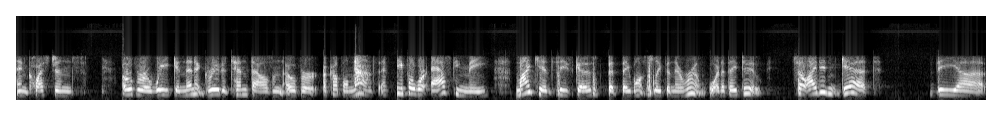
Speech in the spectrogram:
and questions over a week, and then it grew to 10,000 over a couple months. And people were asking me, my kid sees ghosts, but they won't sleep in their room. What do they do? So I didn't get the, uh,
